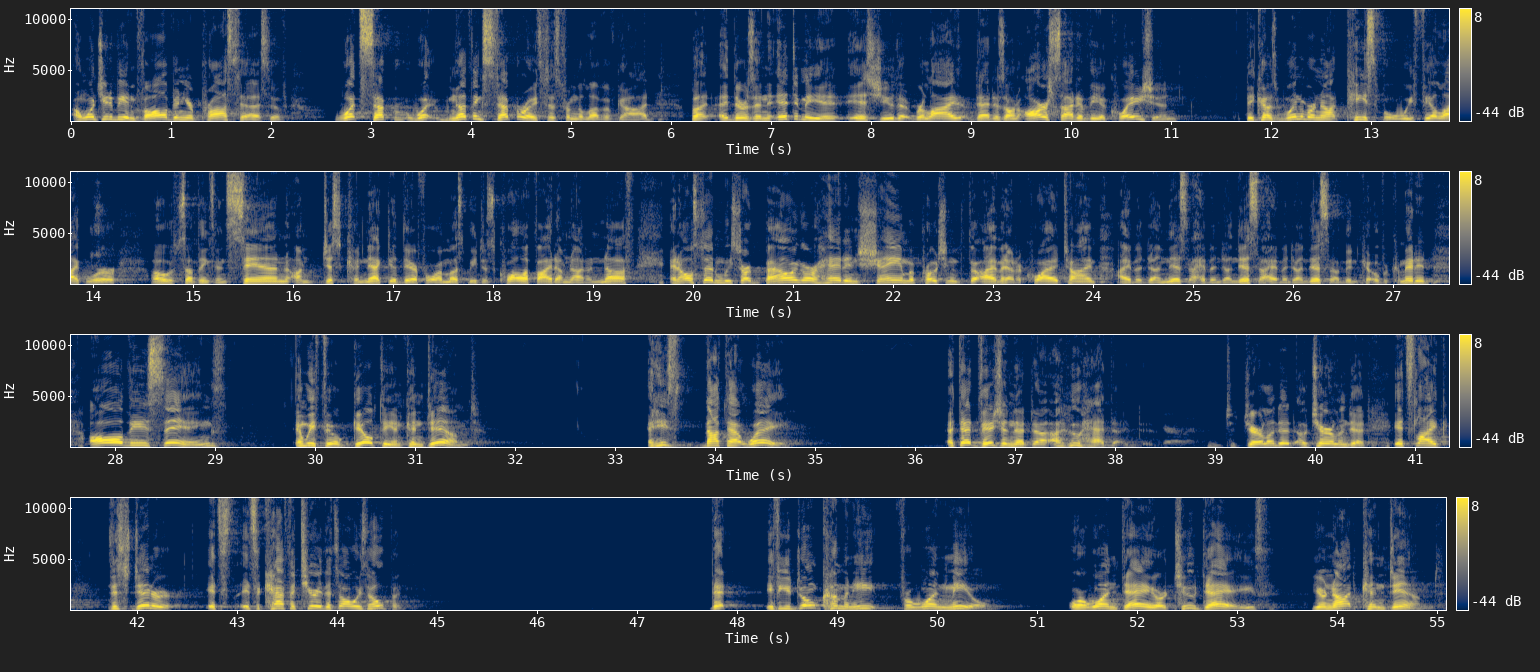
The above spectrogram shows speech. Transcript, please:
I want you to be involved in your process of what, separ- what nothing separates us from the love of God, but uh, there's an intimacy issue that rely that is on our side of the equation because when we're not peaceful, we feel like we're oh, something's in sin, I'm disconnected, therefore I must be disqualified, I'm not enough. And all of a sudden we start bowing our head in shame, approaching, th- I haven't had a quiet time, I haven't done this, I haven't done this, I haven't done this, I've been overcommitted. All these things, and we feel guilty and condemned. And he's not that way. At that vision that, uh, who had that? Geraldine did? Oh, Geraldine did. It's like this dinner it's, it's a cafeteria that's always open. That if you don't come and eat for one meal, or one day, or two days, you're not condemned.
